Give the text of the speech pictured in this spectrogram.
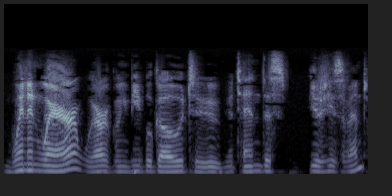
When and where? Where are going people go to attend this beauteous event?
